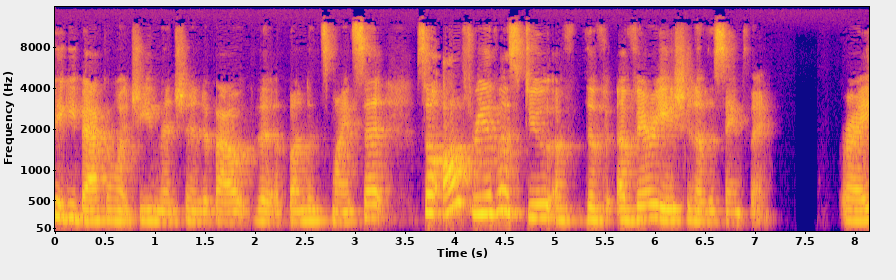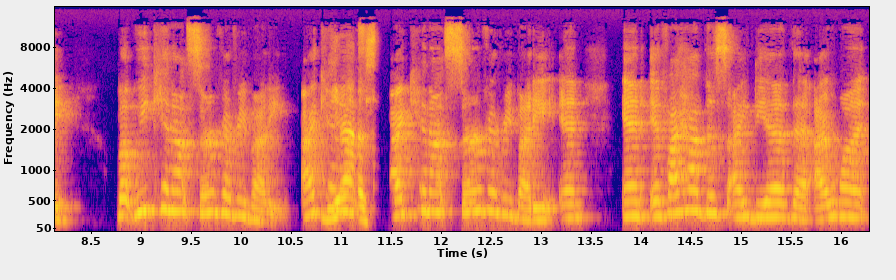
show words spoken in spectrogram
piggyback on what G mentioned about the abundance mindset. So all three of us do a, the, a variation of the same thing, right? But we cannot serve everybody. I cannot. Yes. I cannot serve everybody, and and if I have this idea that I want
